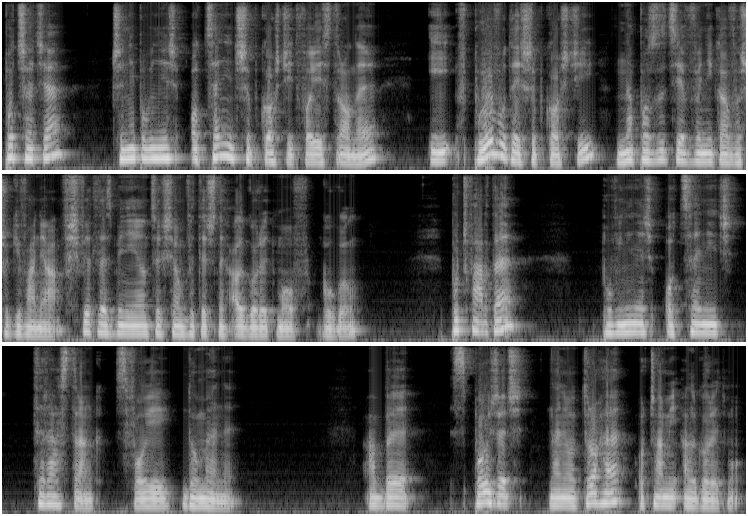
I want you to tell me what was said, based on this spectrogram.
Po trzecie, czy nie powinieneś ocenić szybkości Twojej strony i wpływu tej szybkości na pozycję w wynikach wyszukiwania w świetle zmieniających się wytycznych algorytmów Google? Po czwarte, powinieneś ocenić trust rank swojej domeny, aby spojrzeć na nią trochę oczami algorytmu.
